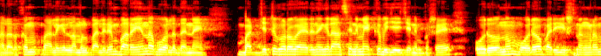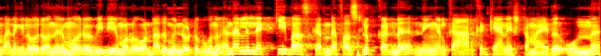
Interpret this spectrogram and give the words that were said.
പലർക്കും അല്ലെങ്കിൽ നമ്മൾ പലരും പറയുന്ന പോലെ തന്നെ ബഡ്ജറ്റ് കുറവായിരുന്നെങ്കിൽ ആ സിനിമയൊക്കെ വിജയിച്ചേനെ പക്ഷേ ഓരോന്നും ഓരോ പരീക്ഷണങ്ങളും അല്ലെങ്കിൽ ഓരോന്നിനും ഓരോ വിധിയും ഉള്ളതുകൊണ്ട് അത് മുന്നോട്ട് പോകുന്നു. എന്തായാലും ലക്കി ഭാസ്കറിന്റെ ഫസ്റ്റ് ലുക്ക് കണ്ട് നിങ്ങൾക്ക് ആർക്കൊക്കെയാണ് ഇഷ്ടമായത് ഒന്ന്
